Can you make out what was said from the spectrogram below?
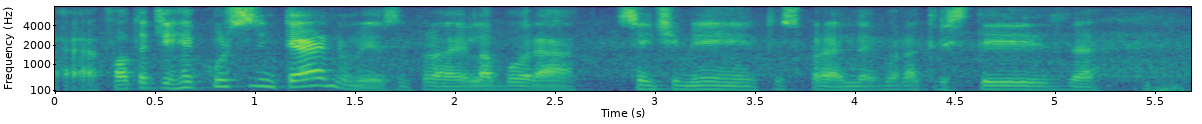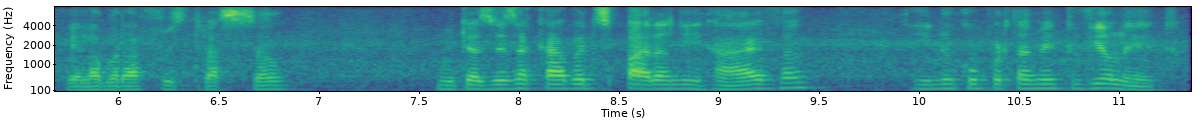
a falta de recursos internos mesmo para elaborar sentimentos, para elaborar tristeza, elaborar frustração, muitas vezes acaba disparando em raiva e no comportamento violento.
